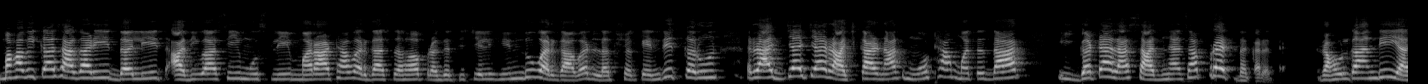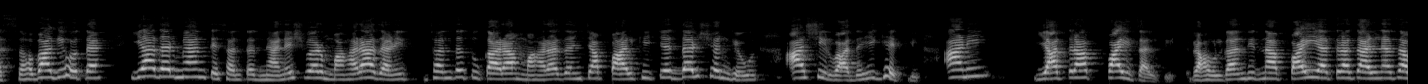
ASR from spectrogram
महाविकास आघाडी दलित आदिवासी मुस्लिम मराठा वर्गासह प्रगतिशील हिंदू वर्गावर लक्ष केंद्रित करून राज्याच्या राजकारणात मोठा मतदार गटाला साधण्याचा प्रयत्न करत आहे. राहुल गांधी यात सहभागी होत आहे. या दरम्यान ते संत ज्ञानेश्वर महाराज आणि संत तुकाराम महाराजांच्या पालखीचे दर्शन घेऊन आशीर्वादही घेतली आणि यात्रा पायी चालतील. राहुल गांधींना पायी यात्रा चालण्याचा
